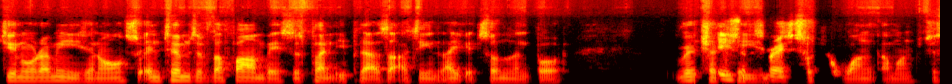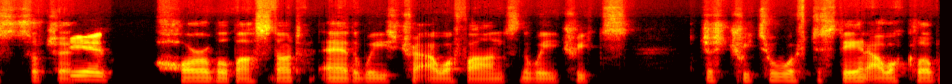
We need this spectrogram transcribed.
Do you know what I mean? You know, so in terms of the fan base, there's plenty of players that I didn't like at Sunderland, but Richard He's Keys is such a wanker, man. Just such a He is. Horrible bastard. Uh, the way he's treat our fans, the way he treats, just treats us with disdain. Our club,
